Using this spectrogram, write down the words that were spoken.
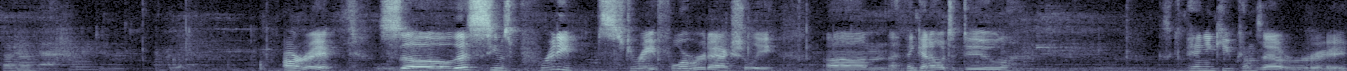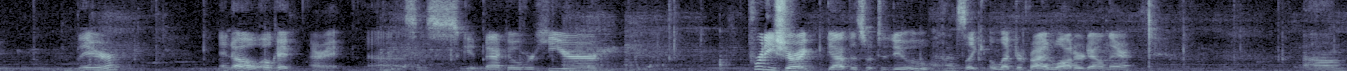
so don't actually do it. Alright, so this seems pretty straightforward actually. Um, I think I know what to do. The companion cube comes out right there. And oh, okay, alright. Uh, so let's get back over here. Pretty sure I got this what to do. Ooh, that's like electrified water down there. Um,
